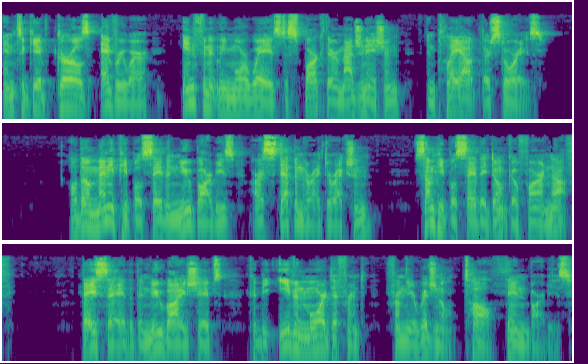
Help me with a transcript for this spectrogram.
and to give girls everywhere infinitely more ways to spark their imagination and play out their stories. Although many people say the new Barbies are a step in the right direction, some people say they don't go far enough. They say that the new body shapes could be even more different from the original tall, thin Barbies.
